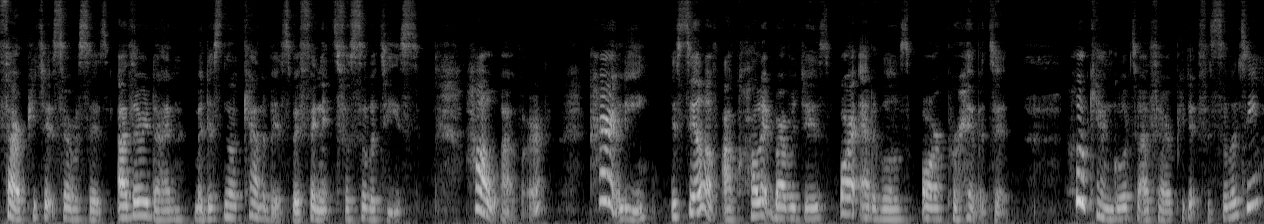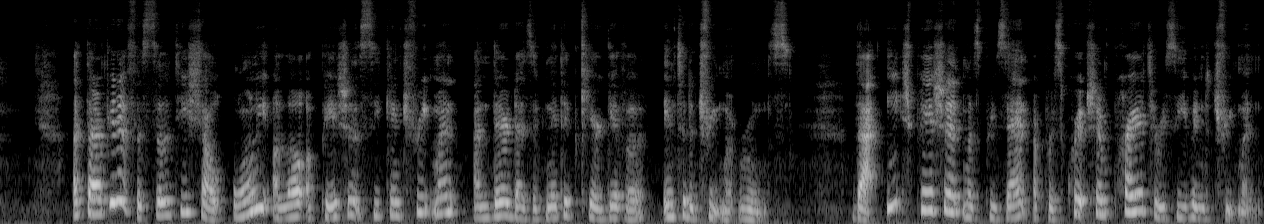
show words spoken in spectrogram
therapeutic services other than medicinal cannabis within its facilities. However, currently the sale of alcoholic beverages or edibles are prohibited. Who can go to a therapeutic facility? A therapeutic facility shall only allow a patient seeking treatment and their designated caregiver into the treatment rooms that each patient must present a prescription prior to receiving the treatment,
